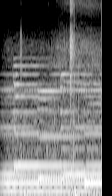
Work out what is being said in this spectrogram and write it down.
Música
